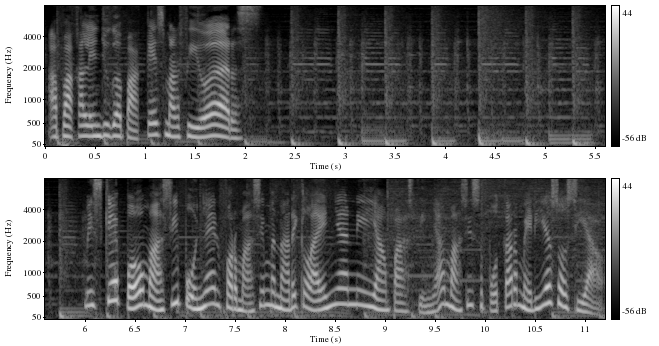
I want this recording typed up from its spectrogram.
Apa kalian juga pakai smart viewers? Miss Kepo masih punya informasi menarik lainnya nih yang pastinya masih seputar media sosial.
